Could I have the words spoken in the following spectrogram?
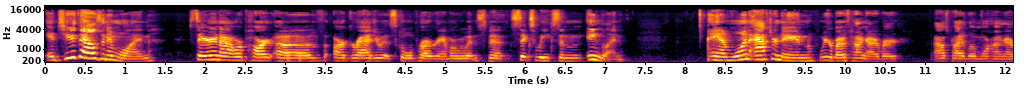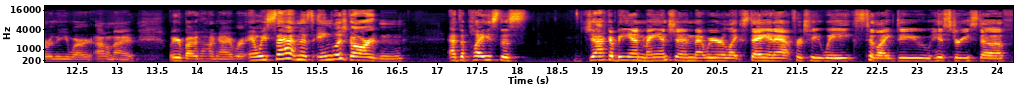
in 2001, Sarah and I were part of our graduate school program where we went and spent six weeks in England. And one afternoon, we were both hungover. I was probably a little more hungover than you were. I don't know. We were both hungover. And we sat in this English garden at the place, this Jacobean mansion that we were like staying at for two weeks to like do history stuff.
